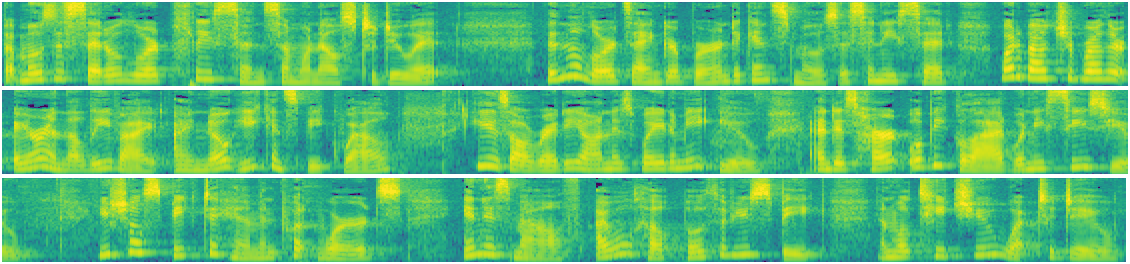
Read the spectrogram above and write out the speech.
But Moses said, O Lord, please send someone else to do it. Then the Lord's anger burned against Moses, and he said, What about your brother Aaron the Levite? I know he can speak well. He is already on his way to meet you, and his heart will be glad when he sees you. You shall speak to him and put words in his mouth. I will help both of you speak, and will teach you what to do.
